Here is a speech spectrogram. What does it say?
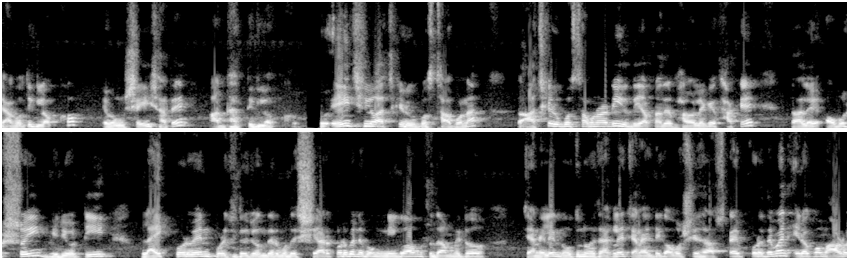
জাগতিক লক্ষ্য এবং সেই সাথে আধ্যাত্মিক লক্ষ্য। তো এই ছিল আজকের উপস্থাপনা। তো আজকের উপস্থাপনাটি যদি আপনাদের ভালো লেগে থাকে, তাহলে অবশ্যই ভিডিওটি লাইক করবেন, পরিচিত জনদের মধ্যে শেয়ার করবেন এবং নিগম সুদামৃত চ্যানেলে নতুন হয়ে থাকলে চ্যানেলটিকে অবশ্যই সাবস্ক্রাইব করে দেবেন। এরকম আরও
